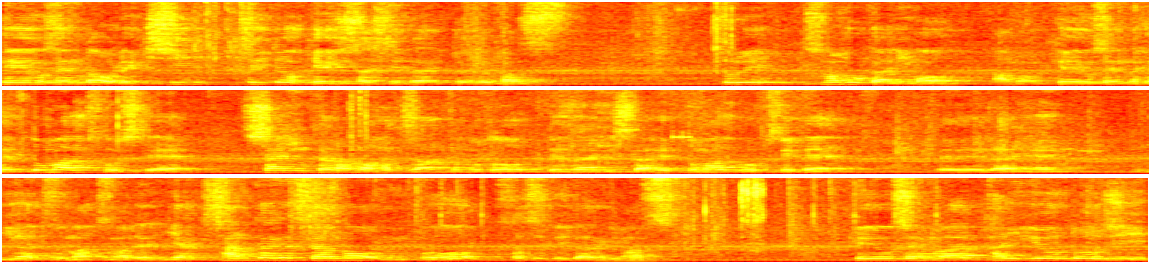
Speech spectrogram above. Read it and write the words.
京葉線の歴史についてを掲示させていただいておりますそれその他にもあの京葉線のヘッドマークとして社員からの発案のもとデザインしたヘッドマークをつけて、えー来年2月末まで約3ヶ月間の運行をさせていただきます。京葉線は開業当時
